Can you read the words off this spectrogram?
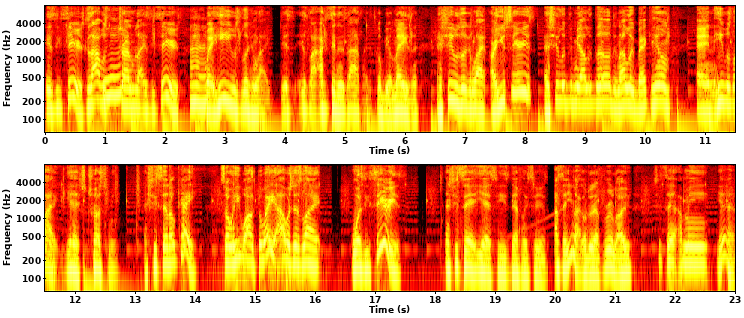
"Is he serious?" Because I was Mhm. trying to be like, "Is he serious?" Uh-huh. But he was looking like this. It's like I can see in his eyes, like it's gonna be amazing. And she was looking like, "Are you serious?" And she looked at me. I looked at her, then I looked back at him, and he was like, "Yes, trust me." And she said, "Okay." So when he walked away, I was just like, "Was he serious?" And she said, yes, he's definitely serious. I said, you're not gonna do that for real, are you? She said, I mean, yeah.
